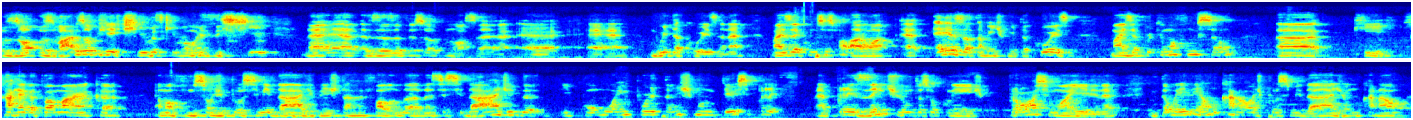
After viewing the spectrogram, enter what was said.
os, os vários objetivos que vão existir, né? Às vezes a pessoa, nossa, é, é, é muita coisa, né? Mas é como vocês falaram, é, é exatamente muita coisa, mas é porque uma função uh, que carrega a tua marca, é uma função de proximidade, que a gente está falando da necessidade da, e como é importante manter-se pre, é, presente junto ao seu cliente, próximo a ele, né? Então, ele é um canal de proximidade, é um canal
